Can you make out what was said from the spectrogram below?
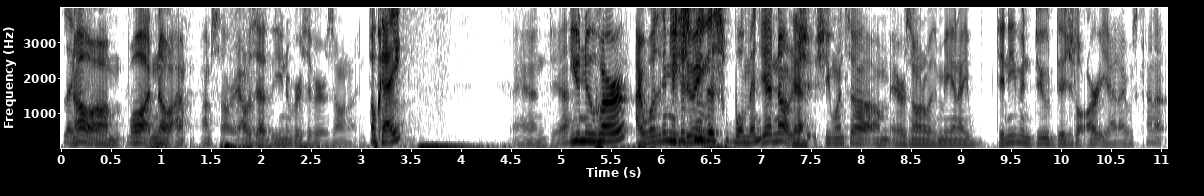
like No, um, well, no, I, I'm sorry. I was at the University of Arizona. in okay. And yeah, You knew her. I wasn't even. You just doing, knew this woman. Yeah, no, Yeah. She, she went to um, Arizona with me, and I didn't even do digital art yet. I was kind of,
